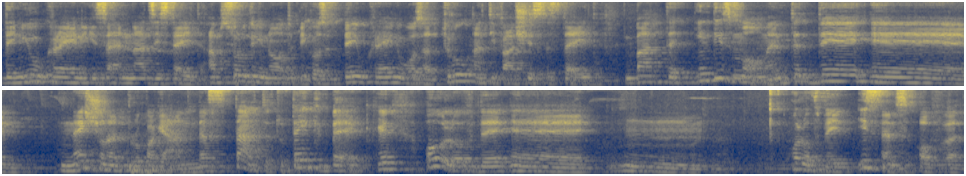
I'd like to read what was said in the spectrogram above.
the new Ukraine is a Nazi state. Absolutely not, because the Ukraine was a true anti-fascist state. But in this moment, the uh, national propaganda started to take back all of the uh, mm, all of the instances of uh,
